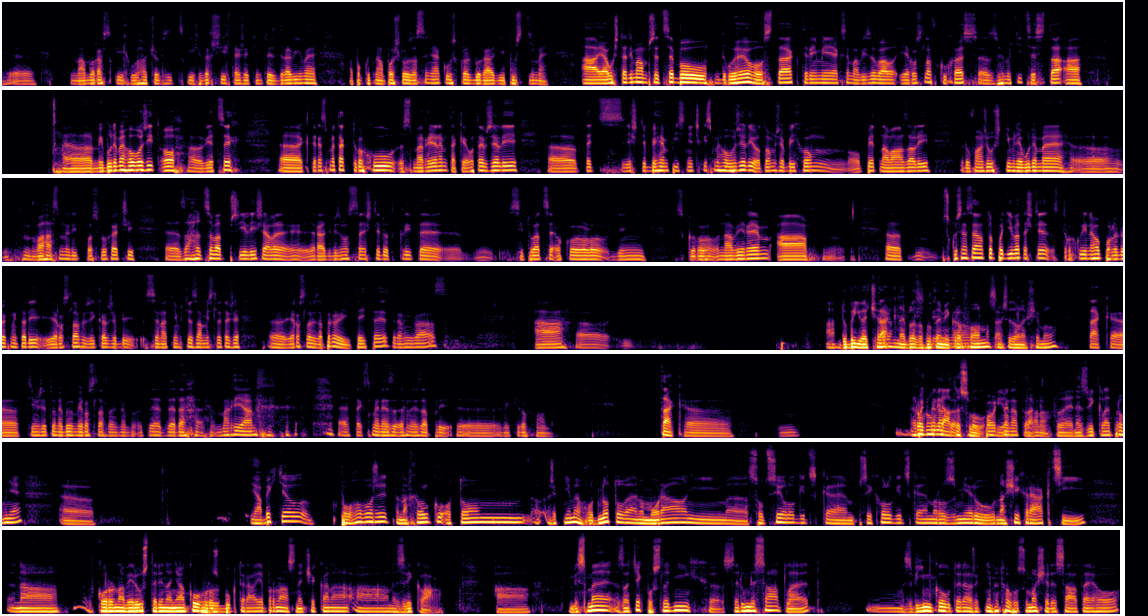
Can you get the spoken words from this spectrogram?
na moravských luhačovských vrších, takže tímto je zdravíme a pokud nám pošlou zase nějakou skladbu, rádi pustíme. A já už tady mám před sebou druhého hosta, kterým je, jak jsem avizoval, Jaroslav Kuchař z Hnutí Cesta a Eh, my budeme hovořit o eh, věcech, které jsme tak trochu s Marianem také otevřeli. Teď ještě během písničky jsme hovořili o tom, že bychom opět navázali. Doufám, že už tím nebudeme vás, milí posluchači, zahlcovat příliš, ale rádi bychom se ještě dotkli té situace okolo dění s koronavirem a zkusím se na to podívat ještě z trochu jiného pohledu, jak mi tady Jaroslav říkal, že by se nad tím chtěl zamyslet, takže uh, Jaroslav, zaprvé vítejte, zdravím vás. A uh, a dobrý večer, tak, nebyl zapnutý mikrofon, tak, jsem si to nevšiml. Tak tím, že tu nebyl Miroslav, tak nebyl, teda Marian, tak jsme nez, nezapli uh, mikrofon. Tak, uh, Rovnou mi dáte to. slovo. Pojďme jo, na to, tak, ano. To je nezvyklé pro mě. Eh, já bych chtěl pohovořit na chvilku o tom, řekněme, hodnotovém, morálním, sociologickém, psychologickém rozměru našich reakcí na koronavirus, tedy na nějakou hrozbu, která je pro nás nečekaná a nezvyklá. A my jsme za těch posledních 70 let, s výjimkou teda řekněme toho 68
